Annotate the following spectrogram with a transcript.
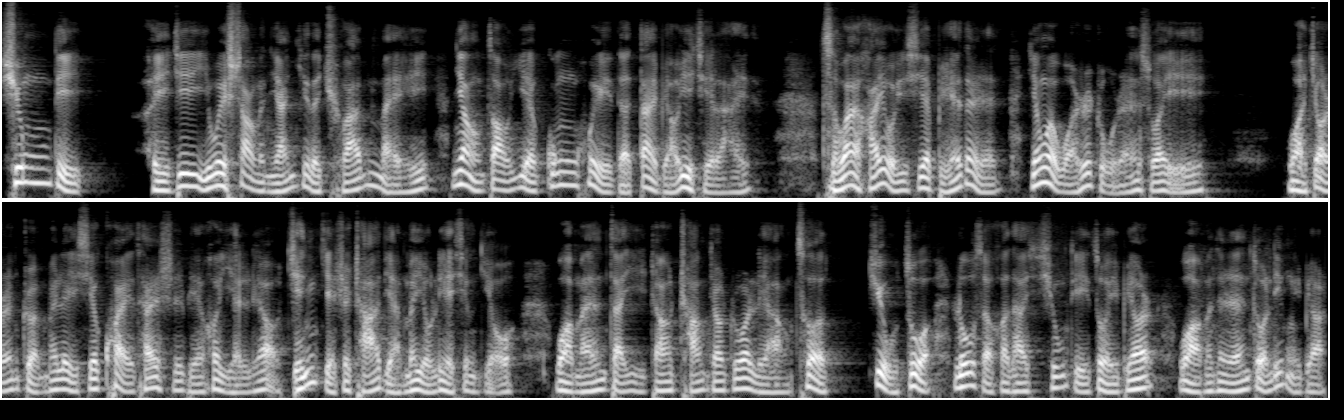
兄弟以及一位上了年纪的全美酿造业工会的代表一起来的。此外，还有一些别的人。因为我是主人，所以我叫人准备了一些快餐食品和饮料，仅仅是茶点，没有烈性酒。我们在一张长条桌两侧就坐，卢瑟和他兄弟坐一边，我们的人坐另一边。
